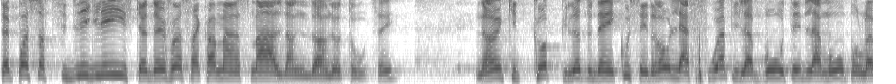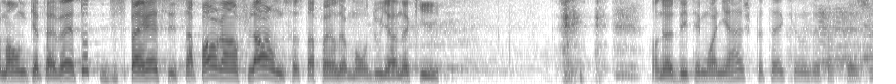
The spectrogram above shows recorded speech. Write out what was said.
N'es pas sorti de l'église que déjà ça commence mal dans, dans l'auto, tu sais. Il y en a un qui te coupe, puis là, tout d'un coup, c'est drôle, la foi puis la beauté de l'amour pour le monde que tu avais, tout disparaît. Ça part en flamme, ça, cette affaire-là. Mon Dieu, il y en a qui. On a des témoignages, peut-être, qu'on a partager.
